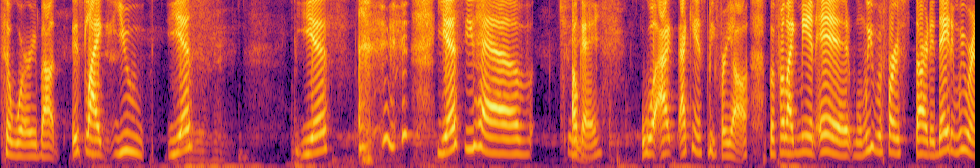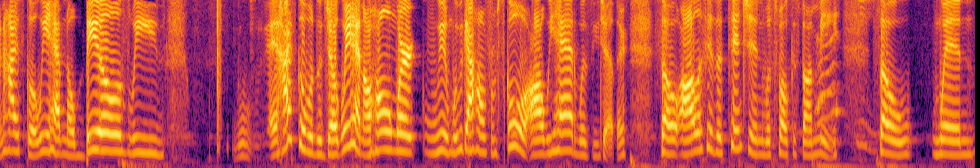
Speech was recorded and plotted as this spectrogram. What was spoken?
to worry about. It's like you yes yes yes you have okay. well, I, I can't speak for y'all, but for like me and Ed, when we were first started dating, we were in high school. We didn't have no bills. We in high school was a joke. We had no homework. We, when we got home from school, all we had was each other. So all of his attention was focused on me. So when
